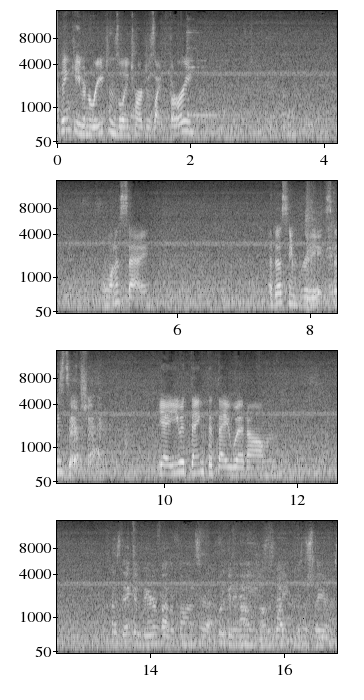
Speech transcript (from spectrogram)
I think even Regions only charges like three. I want to say. That does seem pretty And it's their expensive. check. Yeah, you would think that they would, um, Because they can verify the funds quicker than any other bank because it's theirs.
